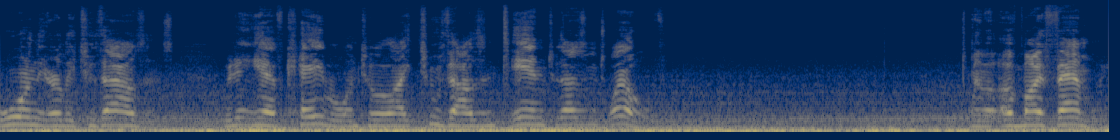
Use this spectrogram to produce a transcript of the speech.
or in the early 2000s. We didn't have cable until like 2010, 2012 uh, of my family,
